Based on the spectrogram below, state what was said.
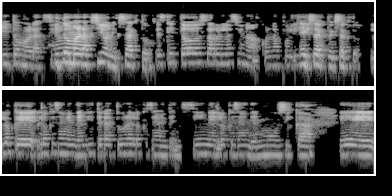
Y tomar acción. y tomar acción, exacto. Es que todo está relacionado con la política. Exacto, exacto. Lo que, lo que se vende en literatura, lo que se vende en cine, lo que se vende en música, eh,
